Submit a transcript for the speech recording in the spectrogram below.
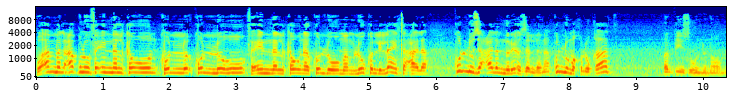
وأما العقل فإن الكون كل كله فإن الكون كله مملوك لله تعالى. كل زعلم نرئ زلنا. كل مخلوقات ربي يزوننهم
